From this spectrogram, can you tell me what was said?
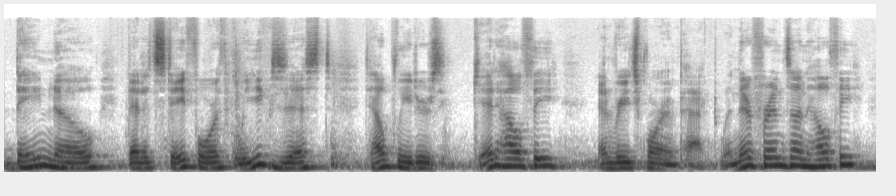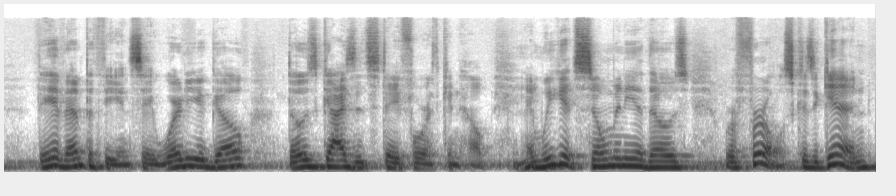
they know that at Stay Forth we exist to help leaders get healthy and reach more impact. When their friends unhealthy, they have empathy and say, Where do you go? Those guys at Stay Forth can help. Mm-hmm. And we get so many of those referrals because, again,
